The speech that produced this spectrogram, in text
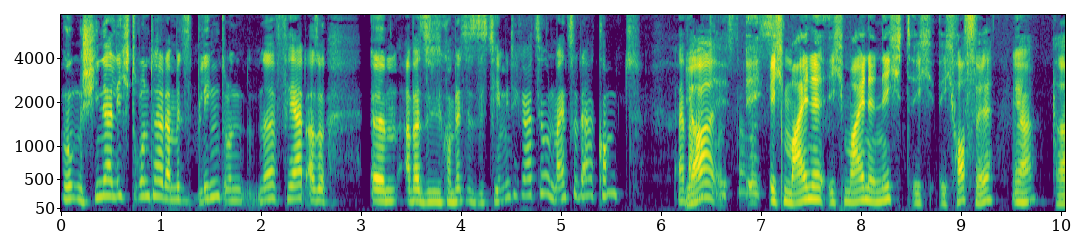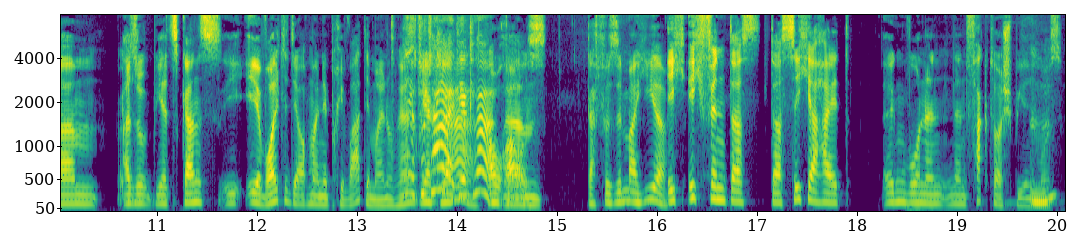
irgendein China-Licht drunter, damit es blinkt und ne, fährt. Also, ähm, aber so diese komplette Systemintegration, meinst du, da kommt Ja, ich, ich meine, ich meine nicht, ich, ich hoffe, ja. ähm, also jetzt ganz, ihr wolltet ja auch meine private Meinung hören. Ja, total, ja klar. Hau Ähm, raus. Dafür sind wir hier. Ich, ich finde, dass, dass Sicherheit irgendwo einen, einen Faktor spielen Mhm. muss.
